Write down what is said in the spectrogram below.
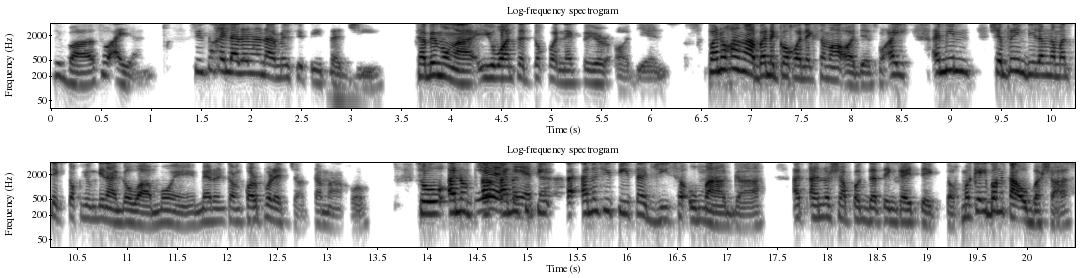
'Di ba? So ayan. Since nakilala na namin si Tita G, sabi mo nga, you wanted to connect to your audience. Paano ka nga ba nagko-connect sa mga audience mo? Ay, I mean, syempre hindi lang naman TikTok yung ginagawa mo eh. Meron kang corporate job, tama ako. So, ano yes, uh, ano yes. si uh, ano si Tita G sa umaga at ano siya pagdating kay TikTok? Magkaibang tao ba siya?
